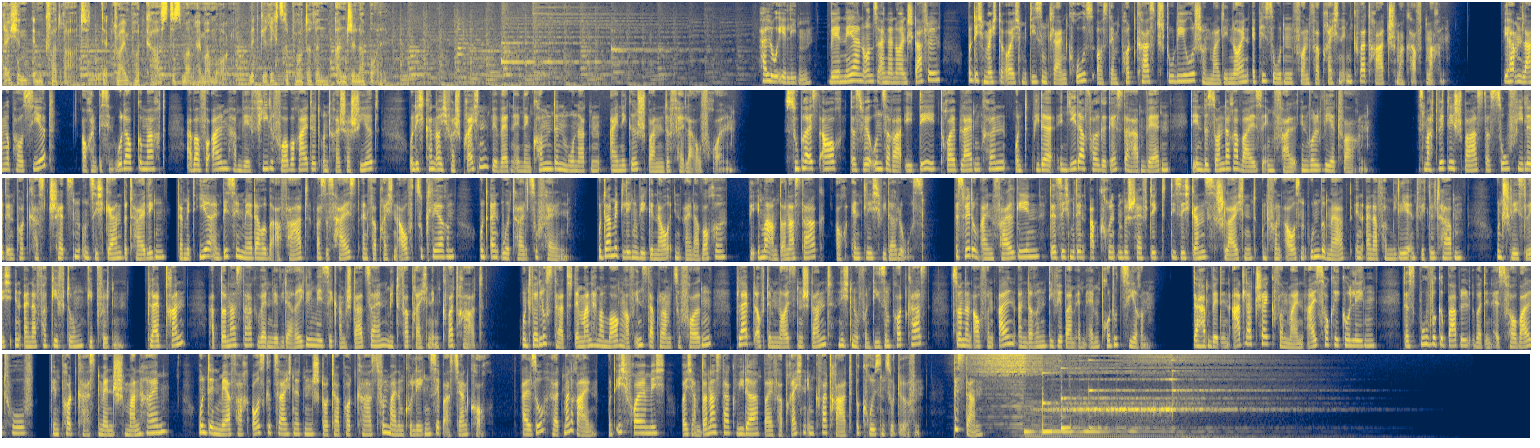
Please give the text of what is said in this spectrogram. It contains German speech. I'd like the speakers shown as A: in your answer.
A: Verbrechen im Quadrat, der Crime-Podcast des Mannheimer Morgen mit Gerichtsreporterin Angela Boll.
B: Hallo ihr Lieben, wir nähern uns einer neuen Staffel und ich möchte euch mit diesem kleinen Gruß aus dem Podcast-Studio schon mal die neuen Episoden von Verbrechen im Quadrat schmackhaft machen. Wir haben lange pausiert, auch ein bisschen Urlaub gemacht, aber vor allem haben wir viel vorbereitet und recherchiert und ich kann euch versprechen, wir werden in den kommenden Monaten einige spannende Fälle aufrollen. Super ist auch, dass wir unserer Idee treu bleiben können und wieder in jeder Folge Gäste haben werden, die in besonderer Weise im Fall involviert waren. Es macht wirklich Spaß, dass so viele den Podcast schätzen und sich gern beteiligen, damit ihr ein bisschen mehr darüber erfahrt, was es heißt, ein Verbrechen aufzuklären und ein Urteil zu fällen. Und damit legen wir genau in einer Woche, wie immer am Donnerstag, auch endlich wieder los. Es wird um einen Fall gehen, der sich mit den Abgründen beschäftigt, die sich ganz schleichend und von außen unbemerkt in einer Familie entwickelt haben und schließlich in einer Vergiftung gipfelten. Bleibt dran, ab Donnerstag werden wir wieder regelmäßig am Start sein mit Verbrechen im Quadrat. Und wer Lust hat, dem Mannheimer Morgen auf Instagram zu folgen, bleibt auf dem neuesten Stand nicht nur von diesem Podcast, sondern auch von allen anderen, die wir beim MM produzieren. Da haben wir den Adlercheck von meinen Eishockey-Kollegen, das Buwe-Gebabbel über den SV Waldhof, den Podcast Mensch Mannheim und den mehrfach ausgezeichneten Stotter-Podcast von meinem Kollegen Sebastian Koch. Also hört mal rein und ich freue mich, euch am Donnerstag wieder bei Verbrechen im Quadrat begrüßen zu dürfen. Bis dann!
